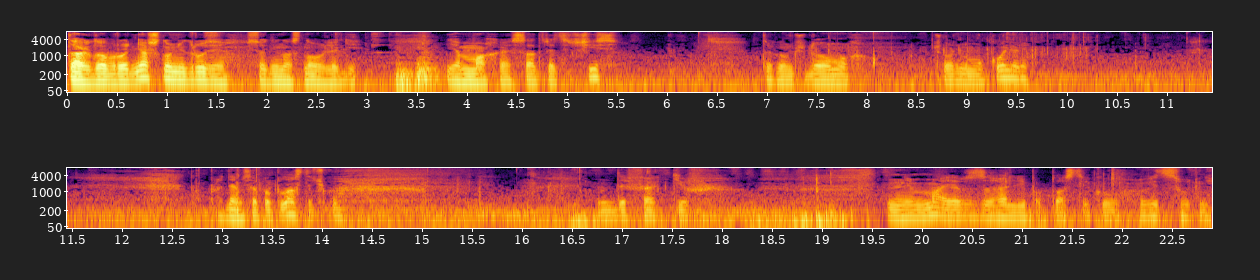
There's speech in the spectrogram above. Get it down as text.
Так, доброго дня, шановні друзі. Сьогодні у нас на огляді Yamaha SA36 в такому чудовому чорному кольорі. Пройдемося по пластичку. Дефектів немає взагалі по пластику відсутні.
